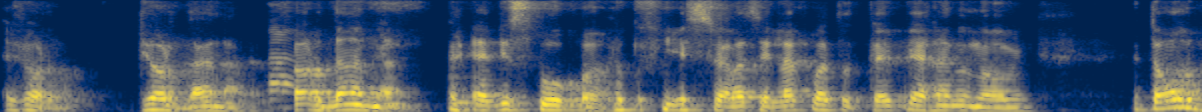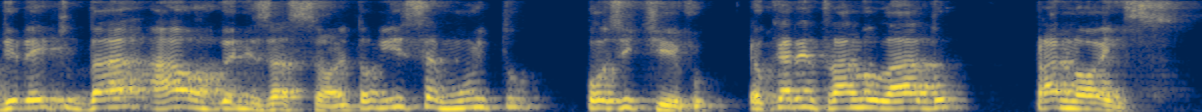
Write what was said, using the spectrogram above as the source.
É Jordana. Jordana. É, desculpa, eu conheço ela, sei lá quanto tempo, errando o nome. Então, o direito dá à organização. Então, isso é muito positivo. Eu quero entrar no lado para nós,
